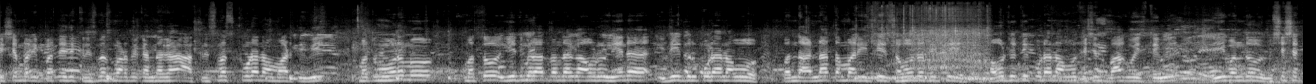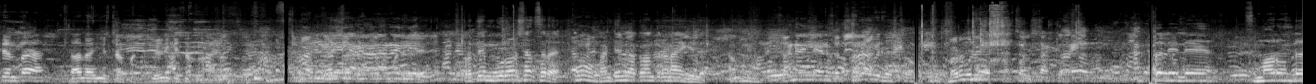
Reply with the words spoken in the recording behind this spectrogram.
ಡಿಸೆಂಬರ್ ಇಪ್ಪತ್ತೈದು ಕ್ರಿಸ್ಮಸ್ ಮಾಡಬೇಕಂದಾಗ ಆ ಕ್ರಿಸ್ಮಸ್ ಕೂಡ ನಾವು ಮಾಡ್ತೀವಿ. ಮತ್ತು ಮೊಹರಮು ಮತ್ತು ಈದ್ ಮಿಲಾದ್ ಬಂದಾಗ ಅವರು ಏನೇ ಇದಿದ್ರು ಕೂಡ ನಾವು ಒಂದು ಅಣ್ಣ ತಮ್ಮ ರೀತಿ ಸಹೋದರ ರೀತಿ ಅವ್ರ ಜೊತೆ ಕೂಡ ನಾವು ಒಕೇಶನ್ ಭಾಗವಹಿಸ್ತೀವಿ. ಈ ಒಂದು ವಿಶೇಷತೆ ಅಂತ ನಾನು ಇಷ್ಟಪಟ್ಟು ಹೇಳಿಕೆ ಇಷ್ಟಪಡ್ತೀನಿ. ಪ್ರತಿ ಮೂರು ವರ್ಷ ಆಯ್ತು ಸರ್. ಕಂಟಿನ್ಯೂ ಅಕಾಂತರಣ ಆಗಿಲ್ಲ ಇಲ್ಲಿ ಸುಮಾರು ಒಂದು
